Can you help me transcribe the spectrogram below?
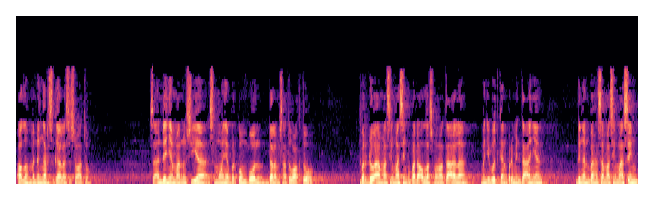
Allah mendengar segala sesuatu. Seandainya manusia semuanya berkumpul dalam satu waktu, berdoa masing-masing kepada Allah SWT, menyebutkan permintaannya dengan bahasa masing-masing,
